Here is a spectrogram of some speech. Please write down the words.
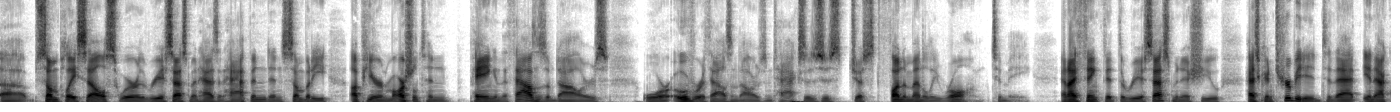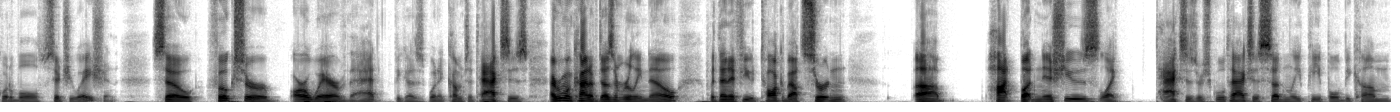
uh, someplace else where the reassessment hasn't happened, and somebody up here in Marshallton paying in the thousands of dollars or over a thousand dollars in taxes is just fundamentally wrong to me. And I think that the reassessment issue has contributed to that inequitable situation. So folks are are aware of that because when it comes to taxes, everyone kind of doesn't really know. But then if you talk about certain uh, hot button issues like taxes or school taxes, suddenly people become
